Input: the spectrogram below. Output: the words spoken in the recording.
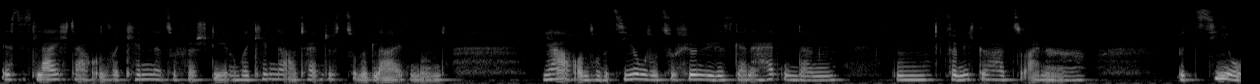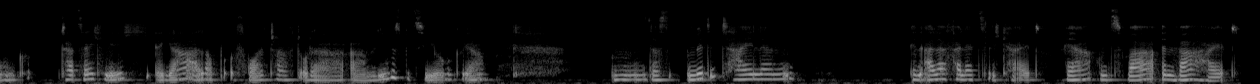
ist es leichter, auch unsere Kinder zu verstehen, unsere Kinder authentisch zu begleiten und ja, auch unsere Beziehung so zu führen, wie wir es gerne hätten. Denn mh, hm, für mich gehört zu einer Beziehung tatsächlich, egal ob Freundschaft oder ähm, Liebesbeziehung, ja, hm, das Mitteilen in aller Verletzlichkeit. Ja, und zwar in Wahrheit.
